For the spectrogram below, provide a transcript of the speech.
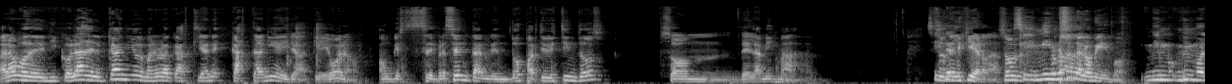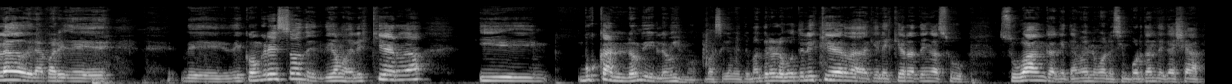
Hablamos de Nicolás del Caño y Manuela Castiane- Castañeira, que bueno, aunque se presentan en dos partidos distintos, son de la misma. Sí, son de la izquierda, son, sí, misma- representan lo mismo. mismo, mismo lado de la pare- de, de- del Congreso, de- digamos de la izquierda, y buscan lo, mi- lo mismo, básicamente, mantener los votos de la izquierda, que la izquierda tenga su, su banca, que también bueno, es importante que haya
